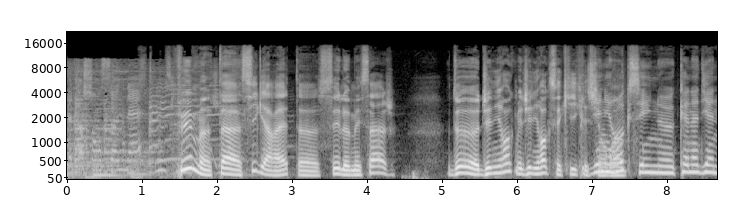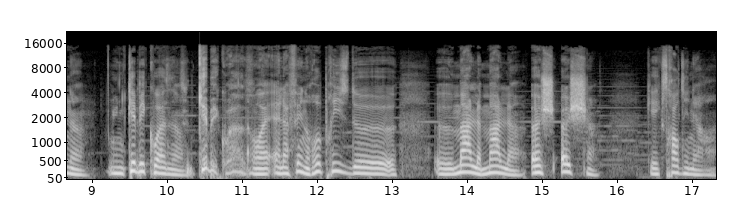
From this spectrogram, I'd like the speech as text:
de ta chansonnette. Fume ta cigarette, euh, c'est le message de Jenny Rock. Mais Jenny Rock, c'est qui, Christian Jenny Rock, c'est une Canadienne, une Québécoise. C'est une Québécoise Ouais, elle a fait une reprise de euh, Mal, Mal, Hush, Hush, qui est extraordinaire,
